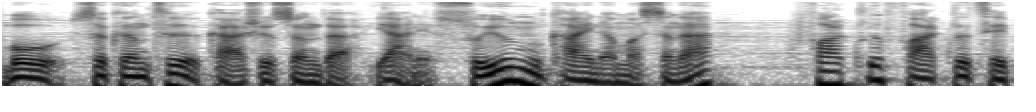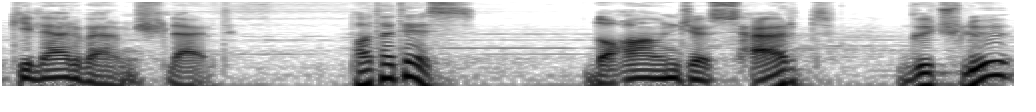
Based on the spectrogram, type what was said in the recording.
bu sıkıntı karşısında yani suyun kaynamasına farklı farklı tepkiler vermişlerdi. Patates daha önce sert, güçlü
